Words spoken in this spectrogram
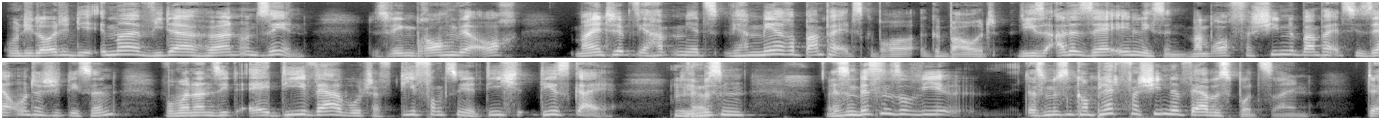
und die Leute die immer wieder hören und sehen. Deswegen brauchen wir auch mein Tipp, wir haben jetzt, wir haben mehrere Bumper-Ads gebaut, die alle sehr ähnlich sind. Man braucht verschiedene Bumper-Ads, die sehr unterschiedlich sind, wo man dann sieht, ey, die Werbebotschaft, die funktioniert, die, die ist geil. Die Ja. müssen, das ist ein bisschen so wie, das müssen komplett verschiedene Werbespots sein. Da,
